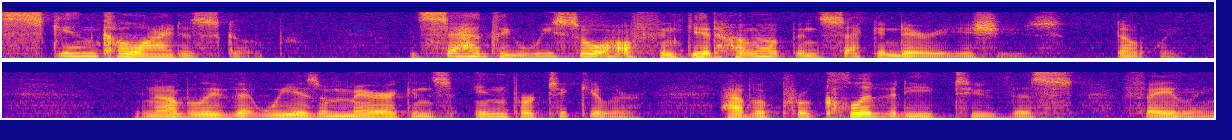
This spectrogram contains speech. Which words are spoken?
Skin kaleidoscope. Sadly, we so often get hung up in secondary issues, don't we? And I believe that we as Americans in particular have a proclivity to this failing,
